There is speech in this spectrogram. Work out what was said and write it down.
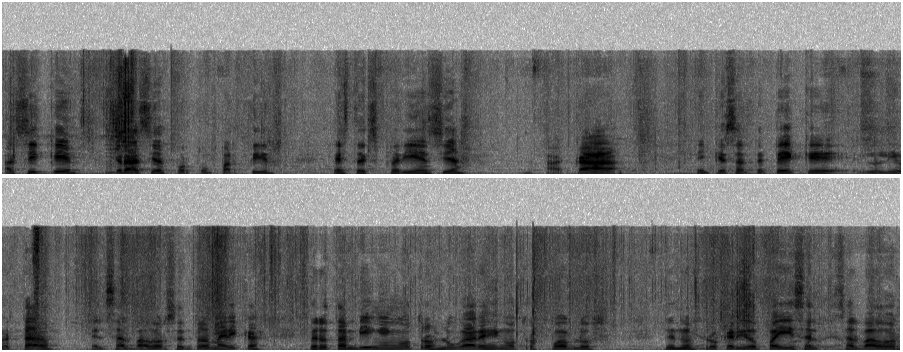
Así que gracias por compartir esta experiencia acá en Quesaltepeque, La Libertad, El Salvador, Centroamérica, pero también en otros lugares, en otros pueblos de nuestro querido país, El Salvador,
